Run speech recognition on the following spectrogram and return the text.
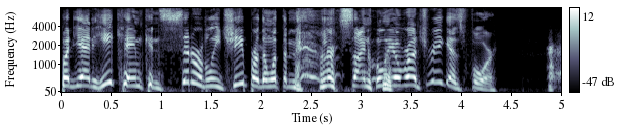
but yet he came considerably cheaper than what the Mariners signed Julio Rodriguez for.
